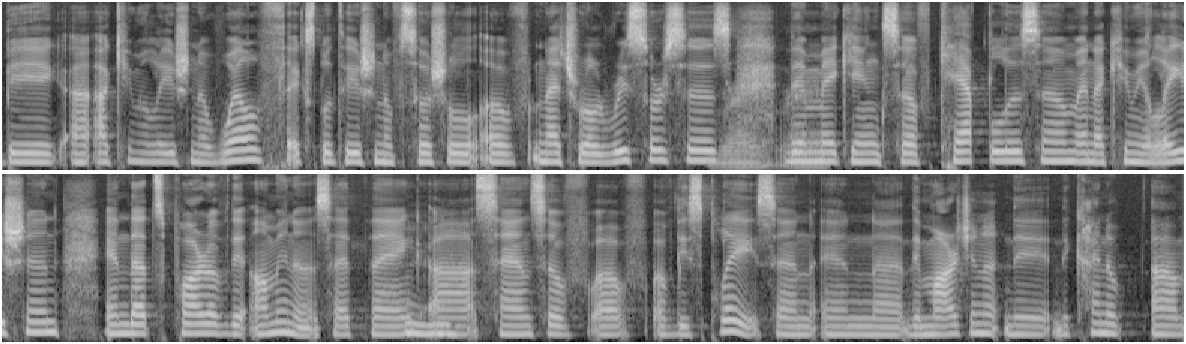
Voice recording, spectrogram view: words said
big uh, accumulation of wealth, exploitation of social of natural resources, Right, the makings of capitalism and accumulation, and that's part of the ominous, I think, uh, sense of, of, of this place and and uh, the margin, the the kind of um,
